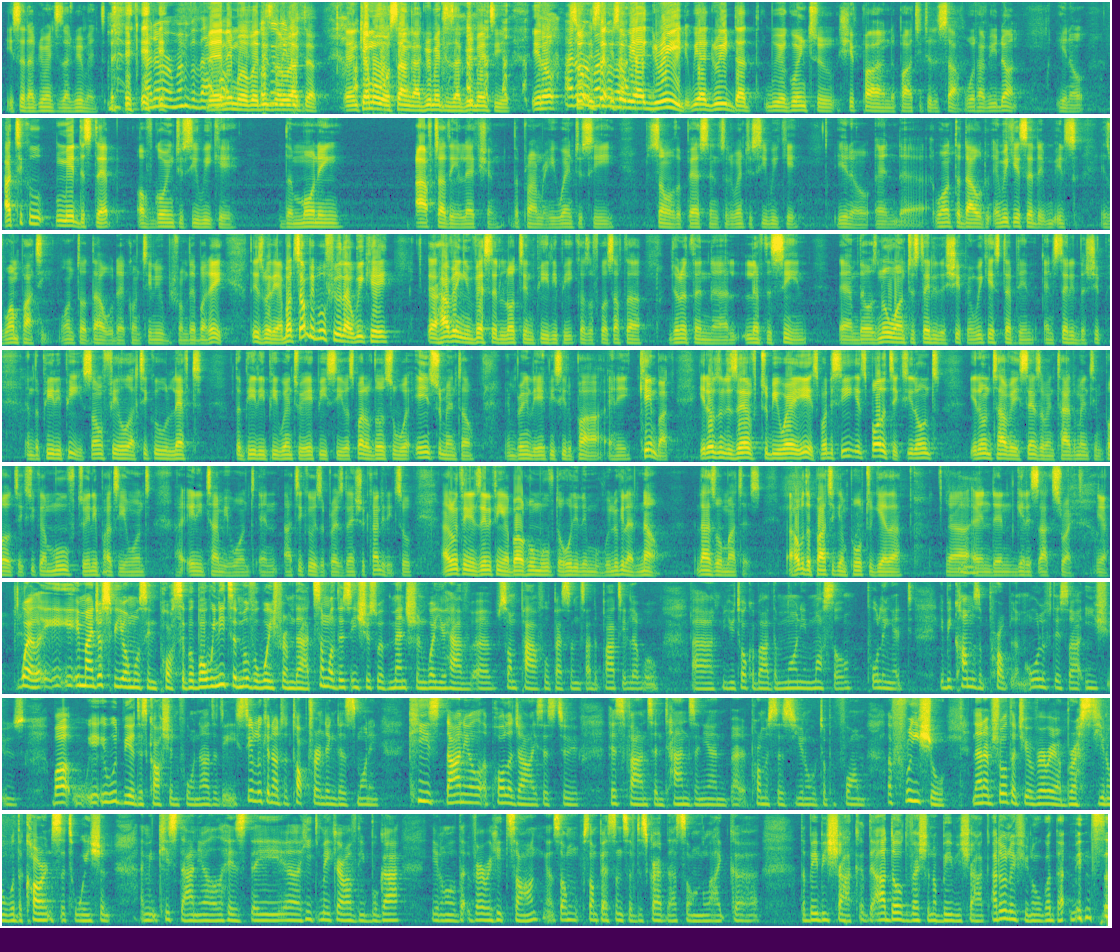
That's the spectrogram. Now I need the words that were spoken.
he said agreement is agreement. I don't remember that. the name of a Disney actor. And Kemo was saying agreement is agreement. Here. You know, I so, so, so we agreed. We agreed that we are going to shift power and the party to the south. What have you done? You know, Atiku made the step of going to see Wike the morning after the election, the primary. He went to see some of the persons and went to see Wike you know, and uh, that would, and Wike said it's, it's one party. One thought that would uh, continue from there. But hey, this is where they are. But some people feel that Wike, uh, having invested a lot in PDP, because of course after Jonathan uh, left the scene, um, there was no one to steady the ship, and Wike stepped in and steadied the ship in the PDP. Some feel Atiku left the PDP, went to APC, was part of those who were instrumental in bringing the APC to power, and he came back. He doesn't deserve to be where he is. But you see, it's politics. You don't you don't have a sense of entitlement in politics. You can move to any party you want at any time you want, and Atiku is a presidential candidate. So I don't think there's anything about who moved or who didn't move. We're looking at now. That's what matters. I hope the party can pull together uh, mm. and then get its acts right. Yeah. Well, it, it, might just be almost impossible, but we need to move away from that. Some of these issues we've mentioned, where you have uh, some powerful persons at the party level, uh, you talk about the money muscle pulling it, it becomes a problem. All of these are issues, but it would be a discussion for another day. Still looking at the top trending this morning, Kizz Daniel apologizes to his fans in Tanzania and uh, promises, you know, to perform a free show. Then I'm sure that you're very abreast, you know, with the current situation. I mean, Kizz Daniel is the uh, maker of the Buga, you know, that very hit song. And some some persons have described that song like. Uh, the Baby Shark, the adult version of Baby Shark. I don't know if you know what that means.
